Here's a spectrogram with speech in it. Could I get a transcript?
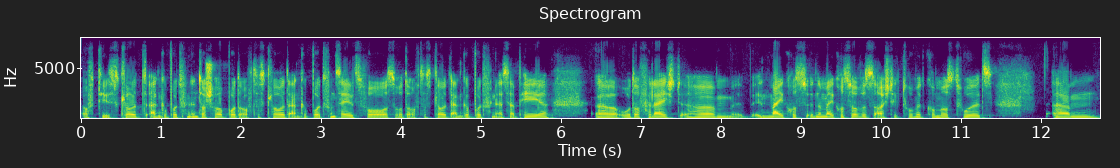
auf das Cloud-Angebot von Intershop oder auf das Cloud-Angebot von Salesforce oder auf das Cloud-Angebot von SAP äh, oder vielleicht ähm, in, Micros in einer Microservice-Architektur mit Commerce-Tools ähm,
